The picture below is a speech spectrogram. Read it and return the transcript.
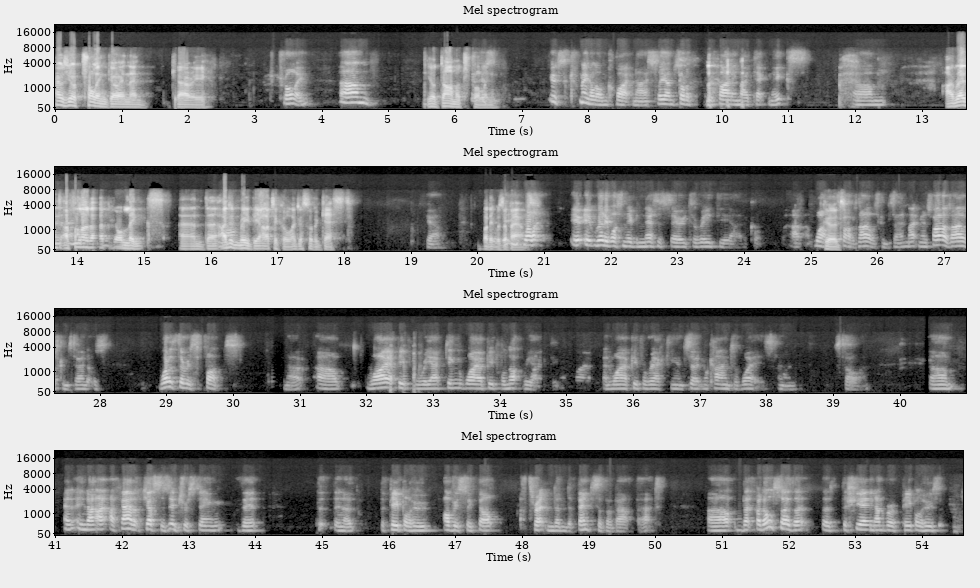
How's your trolling going then, Gary? Trolling. Um, your Dharma trolling. It's, it's, coming along quite nicely. I'm sort of refining my techniques. Um, I read, I followed up your links, and uh, I didn't read the article. I just sort of guessed. Yeah. What it was about. Well, it, it really wasn't even necessary to read the article. Uh, well, Good. as far as I was concerned, I mean, as far as I was concerned, it was what is the response? You know, uh, why are people reacting? Why are people not reacting? And why are people reacting in certain kinds of ways? And so on. Um, and you know, I, I, found it just as interesting that, that you know the people who obviously felt threatened and defensive about that, uh, but but also the, the, the sheer number of people who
